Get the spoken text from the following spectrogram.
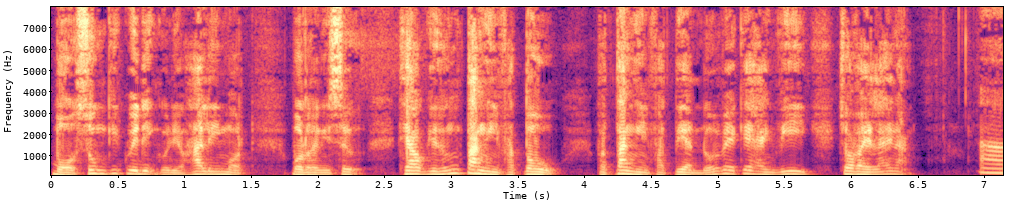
bổ sung cái quy định của điều 201 Bộ luật hình sự theo cái hướng tăng hình phạt tù và tăng hình phạt tiền đối với cái hành vi cho vay lãi nặng. À,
